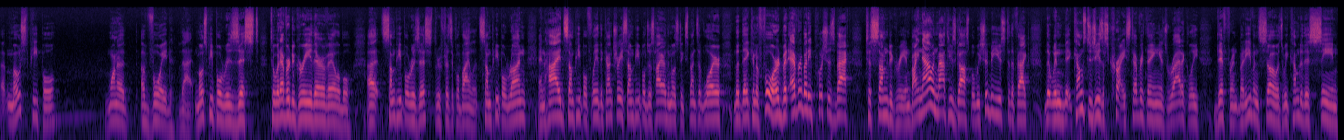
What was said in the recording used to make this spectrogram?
uh, most people want to avoid that. Most people resist to whatever degree they're available. Uh, some people resist through physical violence. Some people run and hide. Some people flee the country. Some people just hire the most expensive lawyer that they can afford. But everybody pushes back to some degree. And by now in Matthew's gospel, we should be used to the fact that when it comes to Jesus Christ, everything is radically different. But even so, as we come to this scene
